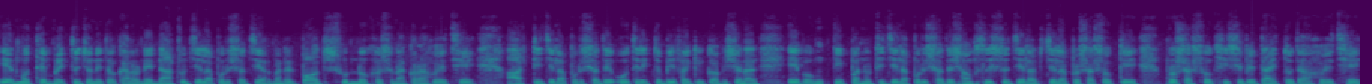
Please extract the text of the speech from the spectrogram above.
এর মধ্যে মৃত্যুজনিত কারণে নাটোর জেলা পরিষদ চেয়ারম্যানের পদ শূন্য ঘোষণা করা হয়েছে। আটটি জেলা পরিষদে অতিরিক্ত বিভাগীয় কমিশনার এবং তিপ্পান্নটি জেলা পরিষদে সংশ্লিষ্ট জেলার জেলা প্রশাসককে প্রশাসক হিসেবে দায়িত্ব দেওয়া হয়েছে।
